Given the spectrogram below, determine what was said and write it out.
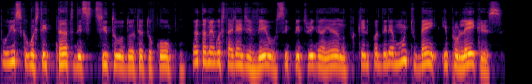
Por isso que eu gostei tanto desse título do Antetokounmpo. Eu também gostaria de ver o CP3 ganhando, porque ele poderia muito bem ir pro Lakers,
